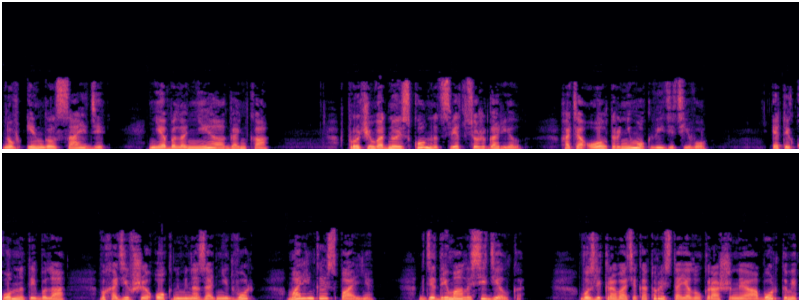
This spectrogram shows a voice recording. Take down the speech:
но в Инглсайде не было ни огонька. Впрочем, в одной из комнат свет все же горел, хотя Олтер не мог видеть его. Этой комнатой была, выходившая окнами на задний двор, маленькая спальня, где дремала сиделка, возле кровати которой стояла украшенная оборками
